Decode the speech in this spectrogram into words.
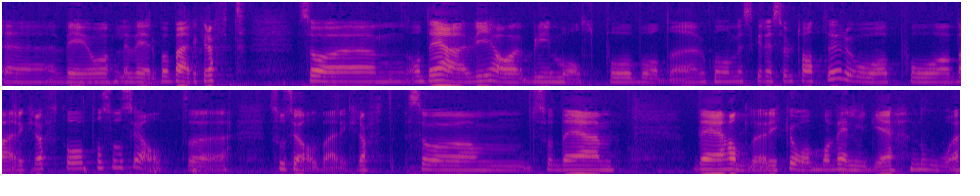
eh, ved å levere på bærekraft. Så, eh, og det er, vi har, blir målt på både økonomiske resultater og på bærekraft og på sosialt, eh, sosial bærekraft. Så, så det det handler ikke om å velge noe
